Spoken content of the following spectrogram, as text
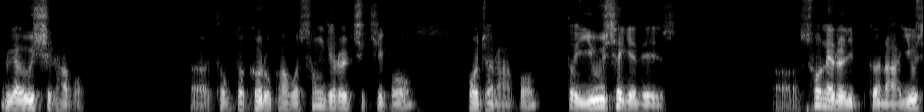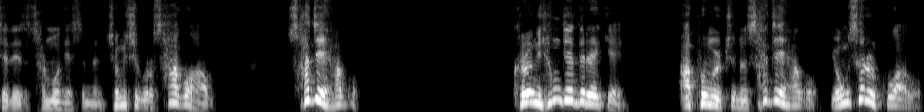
우리가 의식하고 어, 더욱더 거룩하고 성결을 지키고 보존하고 또 이웃에게 대해서 어, 손해를 입거나 이웃에 대해서 잘못했으면 정식으로 사과하고 사죄하고 그런 형제들에게 아픔을 주면 사죄하고 용서를 구하고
